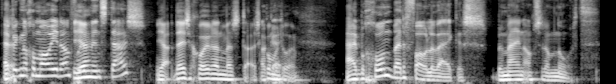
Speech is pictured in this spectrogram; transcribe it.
Heb ik nog een mooie dan voor Ja. de mensen thuis? ja, deze gooien we naar de mensen thuis. Kom maar door. Hij begon bij de Volenwijkers, bij mij in Amsterdam-Noord.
